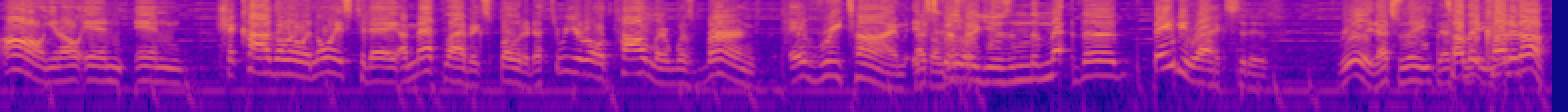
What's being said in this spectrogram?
oh, you know, in in Chicago, Illinois today, a meth lab exploded. A three-year-old toddler was burned. Every time, That's it's a because they're using the me- the baby laxative. really that's what they That's, how they cut it up.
